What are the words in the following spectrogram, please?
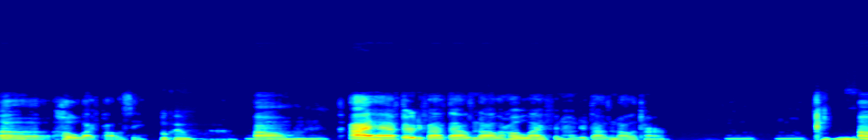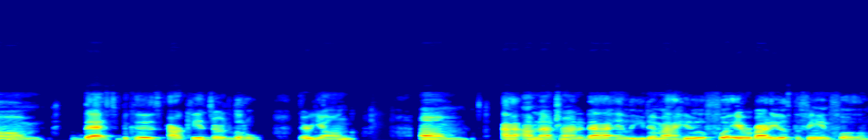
a whole life policy. Okay. Um, I have thirty five thousand dollar whole life and hundred thousand dollar term. Mm-hmm. Um, that's because our kids are little; they're young. Um, I, am not trying to die and leave them out here for everybody else to fend for.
